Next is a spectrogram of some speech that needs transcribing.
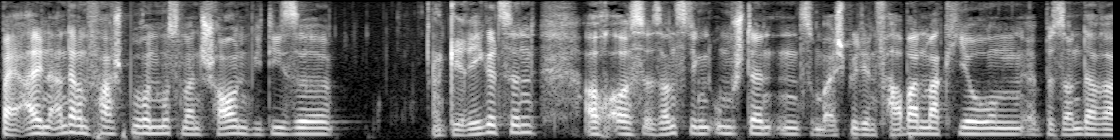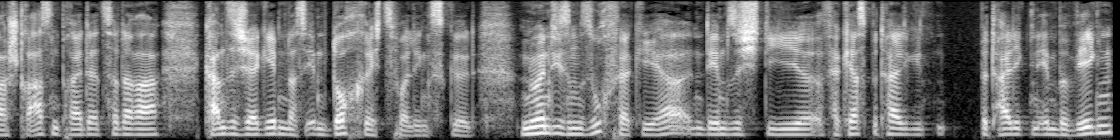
Bei allen anderen Fahrspuren muss man schauen, wie diese geregelt sind, auch aus sonstigen Umständen, zum Beispiel den Fahrbahnmarkierungen, äh, besonderer Straßenbreite etc., kann sich ergeben, dass eben doch rechts vor links gilt. Nur in diesem Suchverkehr, in dem sich die Verkehrsbeteiligten Beteiligten eben bewegen,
